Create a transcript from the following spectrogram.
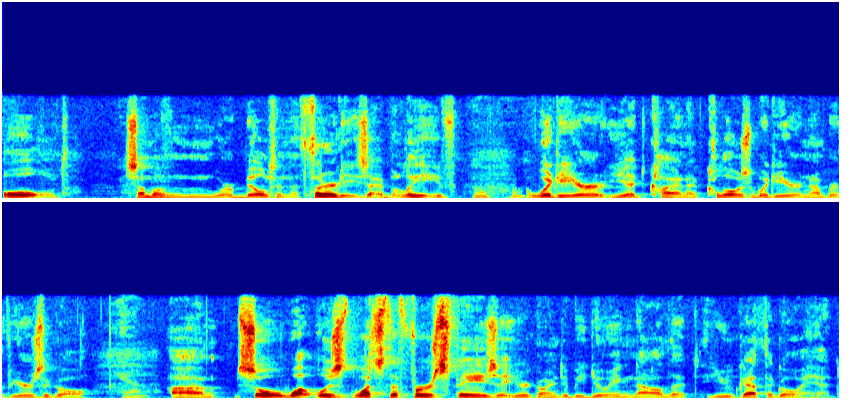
old. Some of them were built in the 30s, I believe. Mm-hmm. Whittier, you had kind of closed Whittier a number of years ago. Yeah. Um, so what was what's the first phase that you're going to be doing now that you've got the go ahead?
